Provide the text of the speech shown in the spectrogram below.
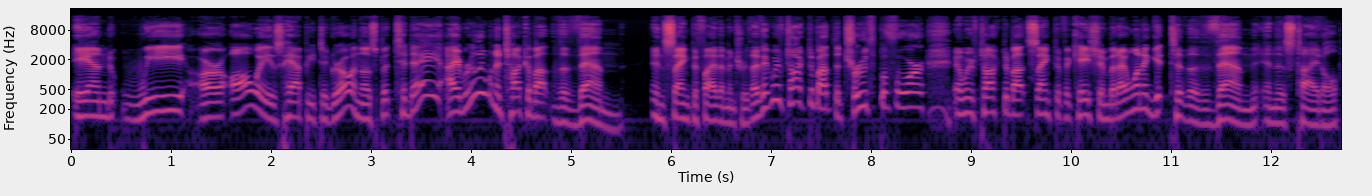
and we are always happy to grow in those. But today, I really want to talk about the them and sanctify them in truth. I think we've talked about the truth before, and we've talked about sanctification, but I want to get to the them in this title.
